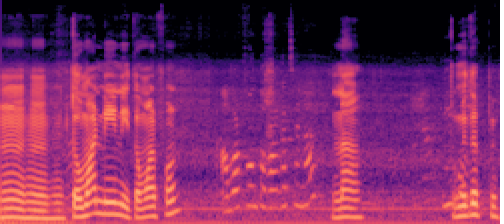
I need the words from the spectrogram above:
হুম হুম হুম। তোমার নিয়ে নি তোমার ফোন? আমার ফোন তোমার কাছে না? না। তুমি তো হ্যাঁ ফোন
